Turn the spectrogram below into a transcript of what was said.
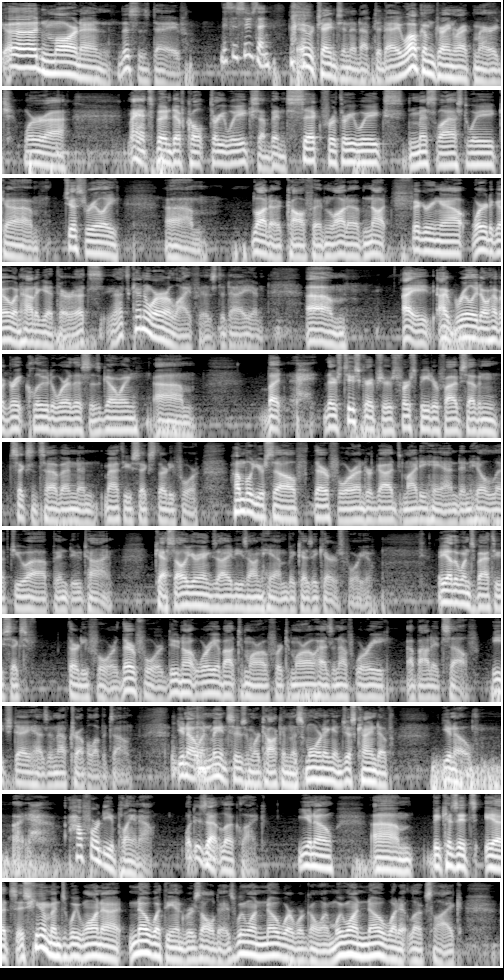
Good morning. This is Dave. This is Susan. Yeah, we're changing it up today. Welcome, Trainwreck Marriage. We're, uh, man, it's been difficult three weeks. I've been sick for three weeks, missed last week. Um, just really, um, a lot of coughing, a lot of not figuring out where to go and how to get there. That's that's kind of where our life is today, and um, I I really don't have a great clue to where this is going. Um, but there's two scriptures: First Peter five seven six and seven, and Matthew six thirty four. Humble yourself, therefore, under God's mighty hand, and He'll lift you up in due time. Cast all your anxieties on Him because He cares for you. The other one's Matthew six thirty four. Therefore, do not worry about tomorrow, for tomorrow has enough worry about itself. Each day has enough trouble of its own. You know, and me and Susan were talking this morning and just kind of, you know, I, how far do you plan out? What does that look like? You know, um, because it's it's as humans we want to know what the end result is. We want to know where we're going. We want to know what it looks like.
